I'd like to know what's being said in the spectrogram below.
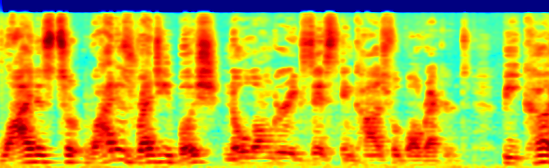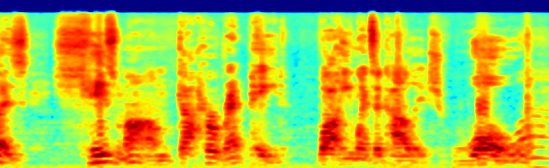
Why does Tur- why does Reggie Bush no longer exist in college football records? Because his mom got her rent paid while he went to college. Whoa.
